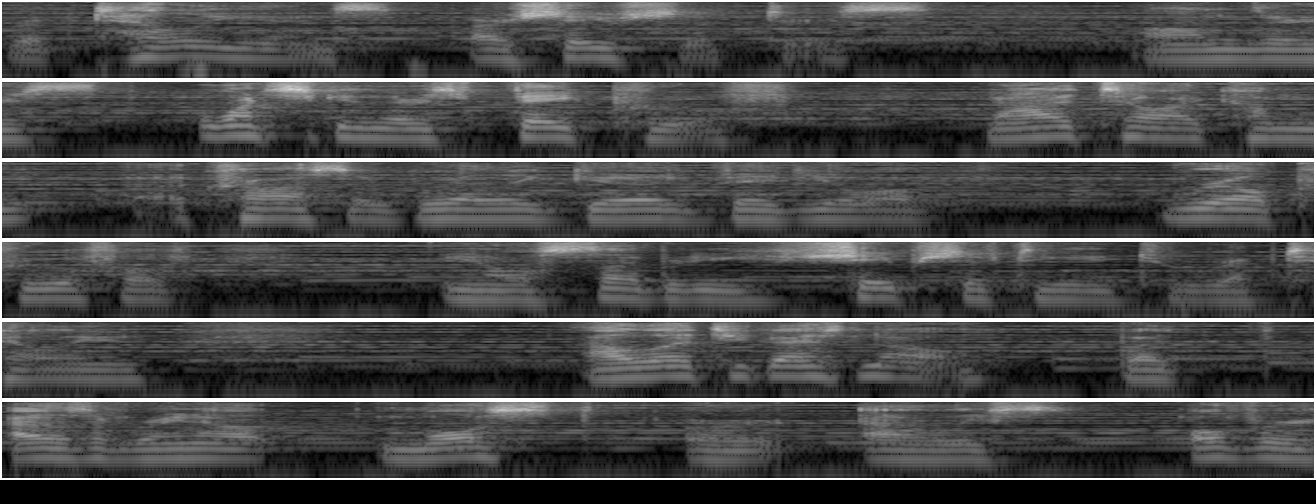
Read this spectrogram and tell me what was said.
reptilians are shapeshifters. Um, there's once again there's fake proof. Not until I come across a really good video of real proof of you know celebrity shapeshifting into reptilian. I'll let you guys know. But as of right now, most or at least over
